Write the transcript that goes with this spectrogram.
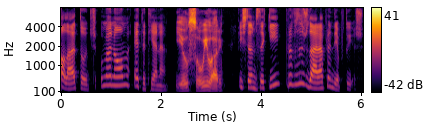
Olá a todos, o meu nome é Tatiana E eu sou o Hilário. e estamos aqui para vos ajudar a aprender português.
